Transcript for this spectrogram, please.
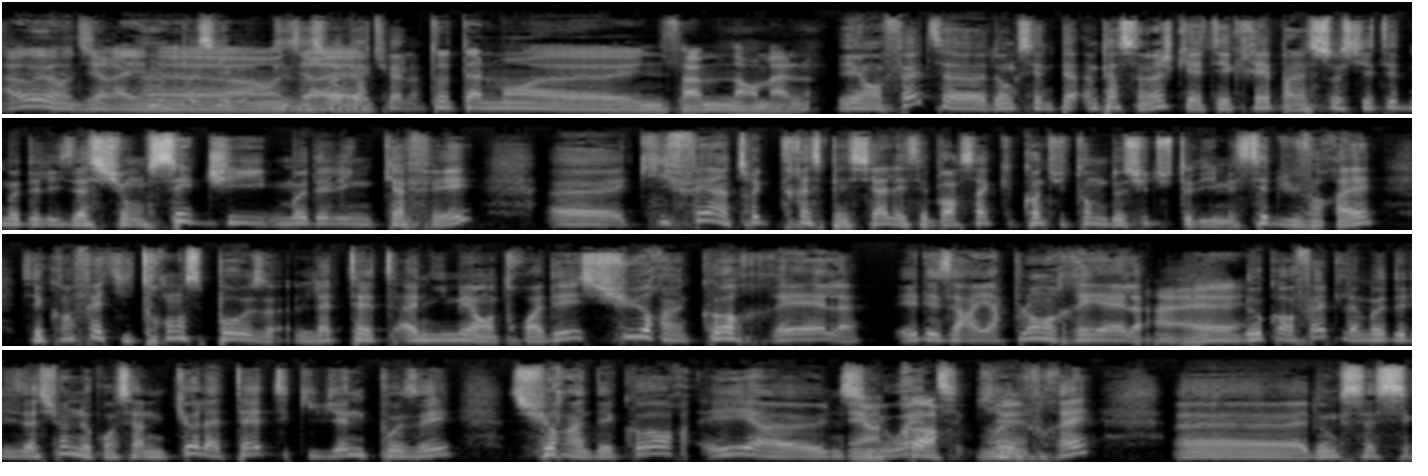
Ah ouais, on dirait une, impossible euh, on que ça soit dirait virtuel. totalement euh, une femme normale. Et en fait, euh, donc c'est un personnage qui a été créé par la société de modélisation Seiji Modeling Café, euh, qui fait un truc très spécial. Et c'est pour ça que quand tu tombes dessus, tu te dis, mais c'est du vrai. C'est qu'en fait, il transpose la tête animée en 3D sur un corps réel et des arrière-plans réels. Ouais. Donc en fait, la modélisation ne concerne que la tête qui viennent poser sur un décor et euh, une Et un silhouette corps, qui ouais. est vraie. Euh, donc c'est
